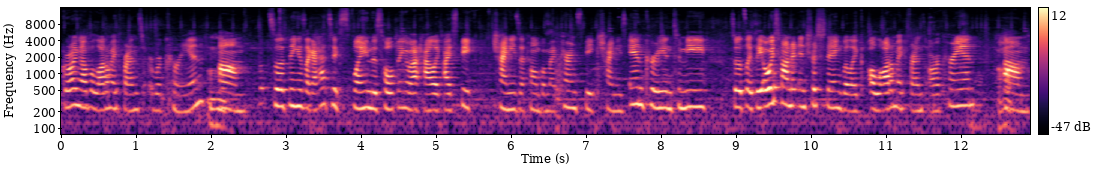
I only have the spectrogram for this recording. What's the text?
growing up, a lot of my friends were Korean. Mm-hmm. Um, so the thing is, like, I had to explain this whole thing about how like I speak Chinese at home, but my parents speak Chinese and Korean to me. So it's like they always found it interesting, but like a lot of my friends are Korean. Uh-huh. Um,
